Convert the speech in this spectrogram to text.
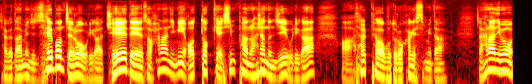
자, 그다음에 이제 세 번째로 우리가 죄에 대해서 하나님이 어떻게 심판을 하셨는지 우리가 아, 살펴보도록 하겠습니다. 자, 하나님은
